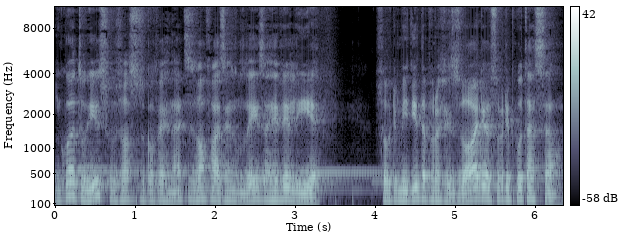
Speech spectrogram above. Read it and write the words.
Enquanto isso, os nossos governantes vão fazendo leis à revelia sobre medida provisória ou sobre imputação.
